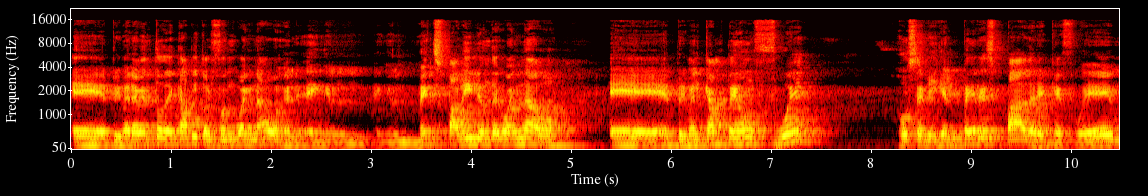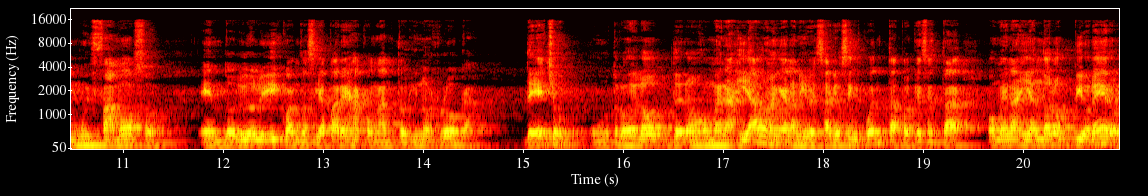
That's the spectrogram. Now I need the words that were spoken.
Eh, el primer evento de Capitol fue en Guaynabo, en el, en el, en el Mex Pavilion de Guaynabo. Eh, el primer campeón fue José Miguel Pérez Padre, que fue muy famoso en WWE cuando hacía pareja con Antonino Roca. De hecho, otro de los, de los homenajeados en el aniversario 50, porque se está homenajeando a los pioneros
